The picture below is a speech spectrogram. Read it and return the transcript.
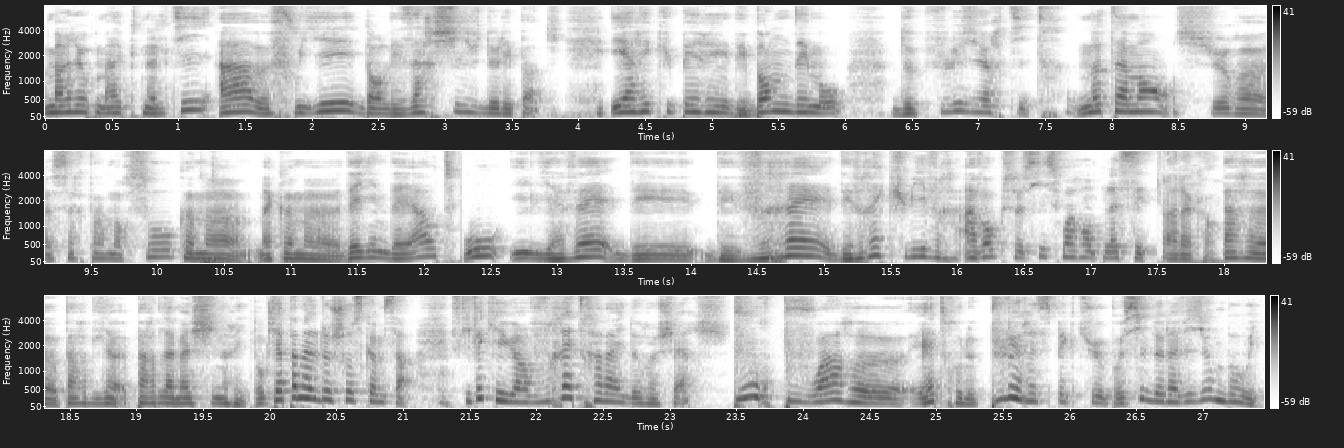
Mario McNulty a euh, fouillé dans les archives de l'époque et a récupéré des bandes démos de plusieurs titres, notamment sur euh, certains morceaux comme euh, bah, comme euh, Day In Day Out où il y avait des des vrais des vrais cuivres avant que ceux-ci soient remplacés Ah par par de la, par de la machinerie. Donc il y a pas mal de choses comme ça. Ce qui fait qu'il y a eu un vrai travail de recherche pour pouvoir être le plus respectueux possible de la vision de Bowie.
